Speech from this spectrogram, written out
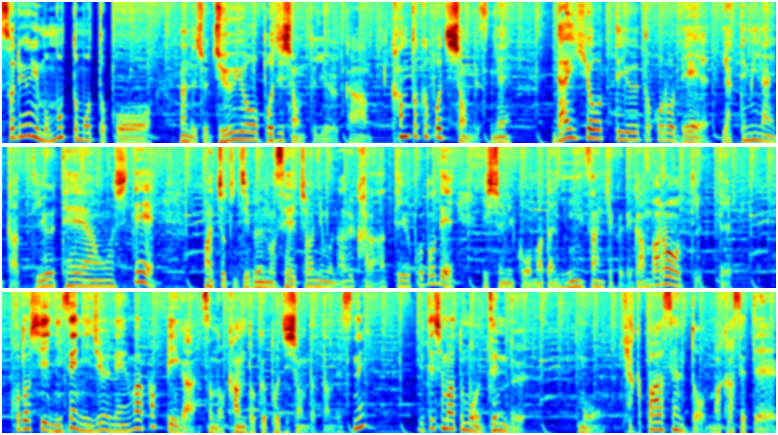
それよりももっともっとこうなんでしょう重要ポジションというか監督ポジションですね。代表っていうところでやってみないかっていう提案をしてまあ、ちょっと自分の成長にもなるからっていうことで一緒にこうまた二人三脚で頑張ろうって言って今年2020年はパッピーがその監督ポジションだったんですね。言ってしまうともう全部もう100%任せて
